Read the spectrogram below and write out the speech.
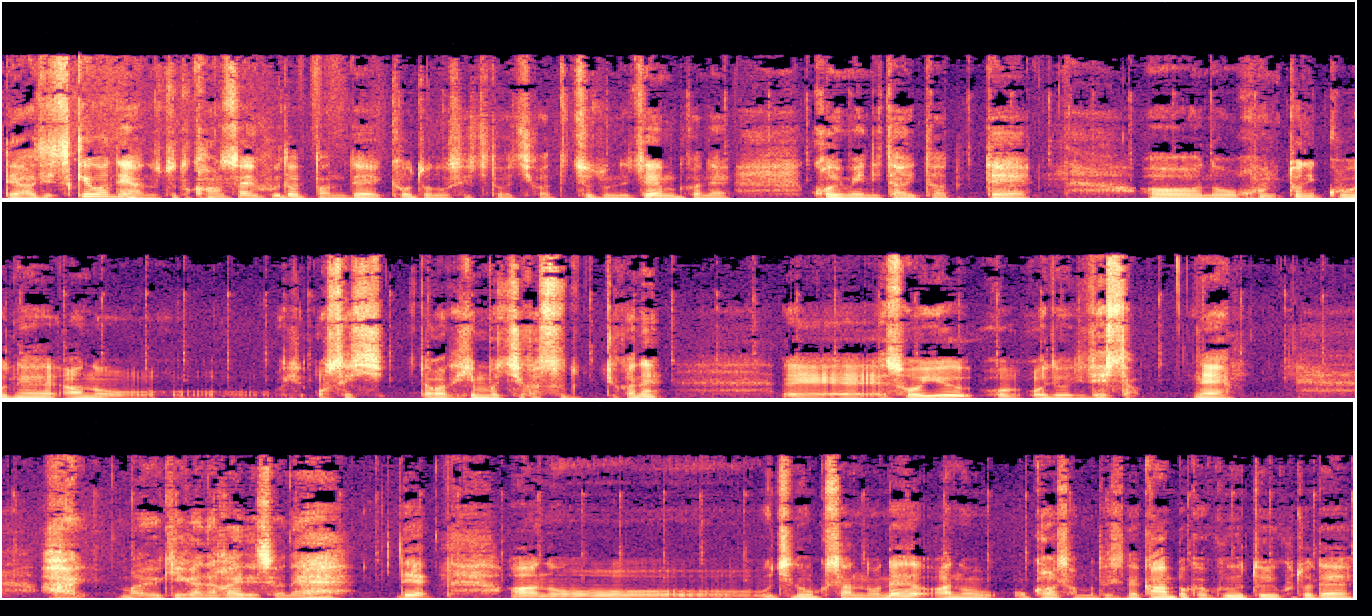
で味付けはねあのちょっと関西風だったんで京都のおせちとは違ってちょっとね全部がね濃いめに炊いてあってあの本当にこうねあのおせちだから日持ちがするっていうかねえー、そういうお料理でした。ね。はい。まあ、雪が長いですよね。で、あのうちの奥さんのね、あの、お母さんもですね、寒波が来るということで、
